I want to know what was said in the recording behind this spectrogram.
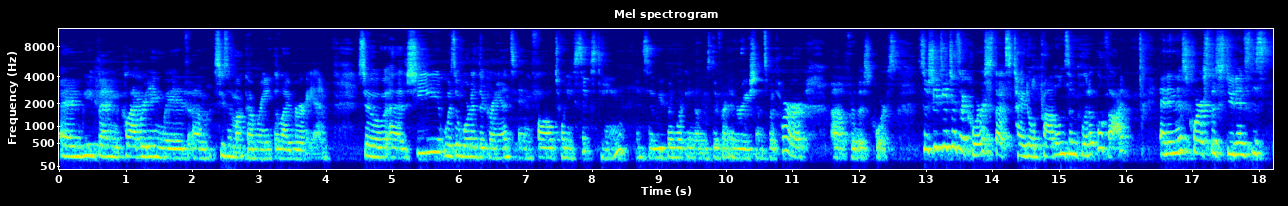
and we've been collaborating with um, Susan Montgomery, the librarian. So uh, she was awarded the grant in fall 2016, and so we've been working on these different iterations with her uh, for this course. So she teaches a course that's titled Problems in Political Thought, and in this course, the students, this,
